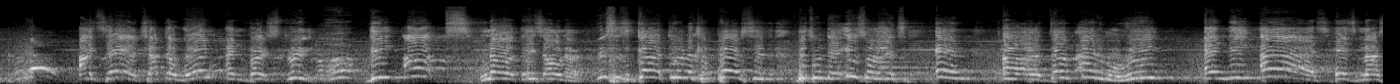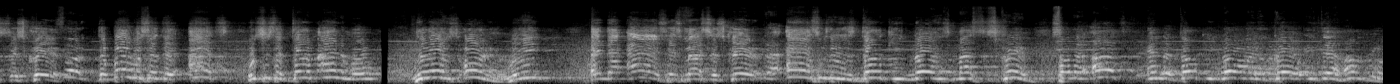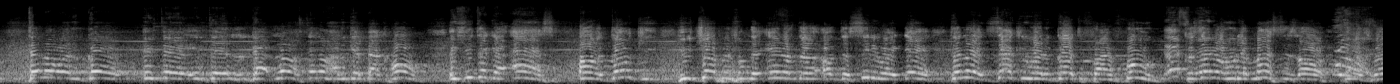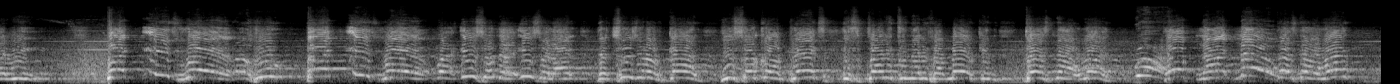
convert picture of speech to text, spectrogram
Isaiah chapter 1 and verse 3. Uh-huh. The ox knoweth his owner. This is God doing a comparison between the Israelites and uh, a dumb animal. Read. And the ass his master's crib. So the Bible said the ox, which is a dumb animal, you know his owner. Read. And the ass his master's crib. The ass with his donkey know his master's crib. So the ox and the donkey know where to go if they're hungry. They know where to go if they if they lost. They know how to get back home. If you take an ass or a donkey, you drop it from the end of the of the city right there. They know exactly where to go to find food because they know who their masters are. Right? Read. But Israel, Who? but Israel, But Israel, the Israelite, the children of God, you so-called blacks, Hispanic, and Native American, does not what? Right. doth not know. Does not what?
